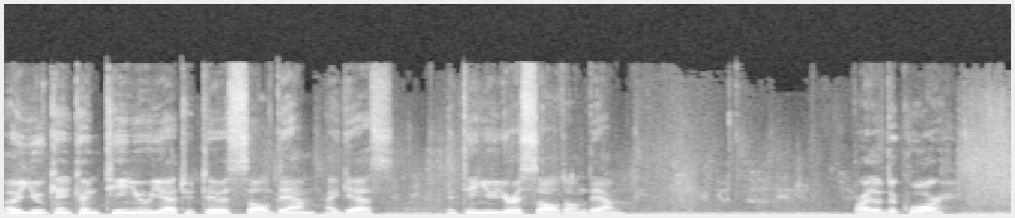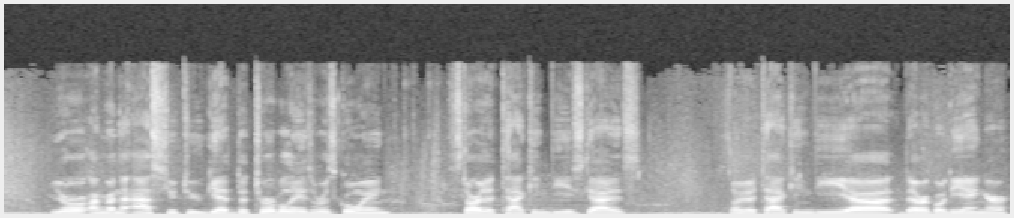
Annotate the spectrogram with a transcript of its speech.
Uh, you can continue, yeah, to, to assault them, I guess. Continue your assault on them. Pride of the Core. You're, I'm gonna ask you to get the turbo lasers going. Start attacking these guys. Start attacking the, uh, there we go, the hangar.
